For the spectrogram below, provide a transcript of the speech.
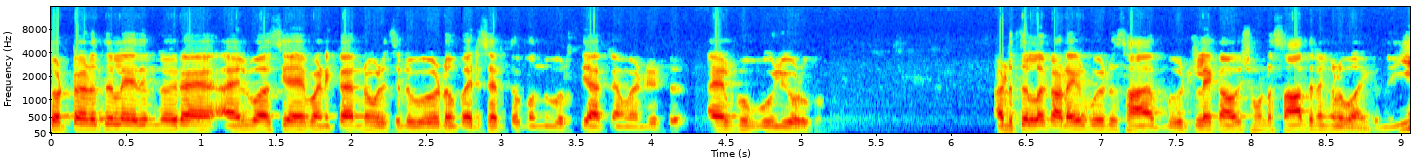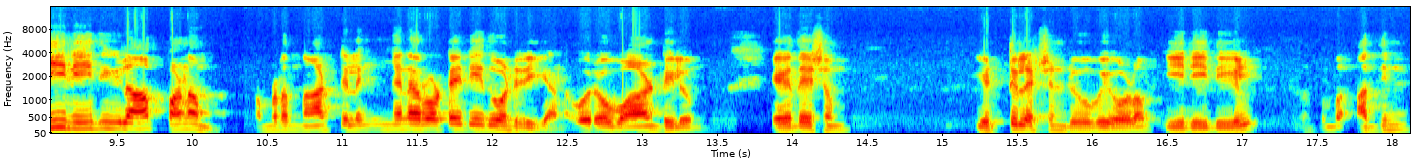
തൊട്ടടുത്തുള്ള ഏതെങ്കിലും ഒരു അയ- അയൽവാസിയായ പണിക്കാരനെ വിളിച്ചിട്ട് വീടും പരിസരത്തൊക്കെ ഒന്ന് വൃത്തിയാക്കാൻ വേണ്ടിയിട്ട് അയാൾക്ക് കൂലി കൊടുക്കുന്നു. അടുത്തുള്ള കടയിൽ പോയിട്ട് വീട്ടിലേക്ക് ആവശ്യമുള്ള സാധനങ്ങൾ വാങ്ങിക്കുന്നു. ഈ രീതിയിൽ ആ പണം നമ്മുടെ നാട്ടിൽ ഇങ്ങനെ റൊട്ടേറ്റ് ചെയ്തുകൊണ്ടിരിക്കുകയാണ്. ഓരോ വാർഡിലും ഏകദേശം എട്ട് ലക്ഷം രൂപയോളം ഈ രീതിയിൽ അതിൻ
